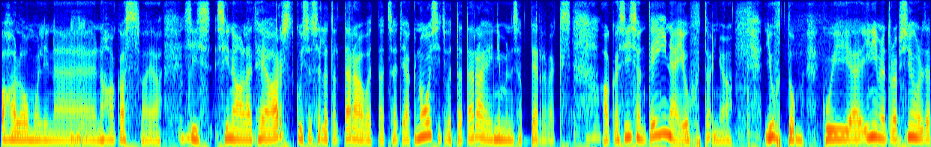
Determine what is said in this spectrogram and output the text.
pahaloomuline mm -hmm. nahakasvaja mm, -hmm. siis sina oled hea arst, kui sa selle talt ära võtad, sa diagnoosid võtad ära ja inimene saab terveks mm. -hmm. aga siis on teine juht, on ju, juhtum, kui äh, inimene tuleb sinu juurde,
